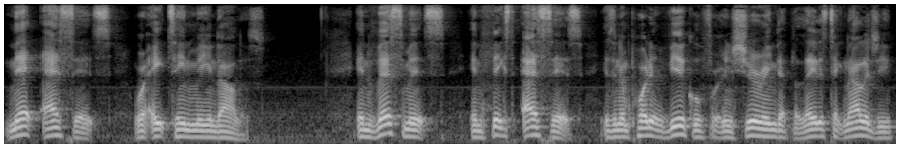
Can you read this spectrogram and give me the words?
net assets were $18 million. Investments in fixed assets is an important vehicle for ensuring that the latest technology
